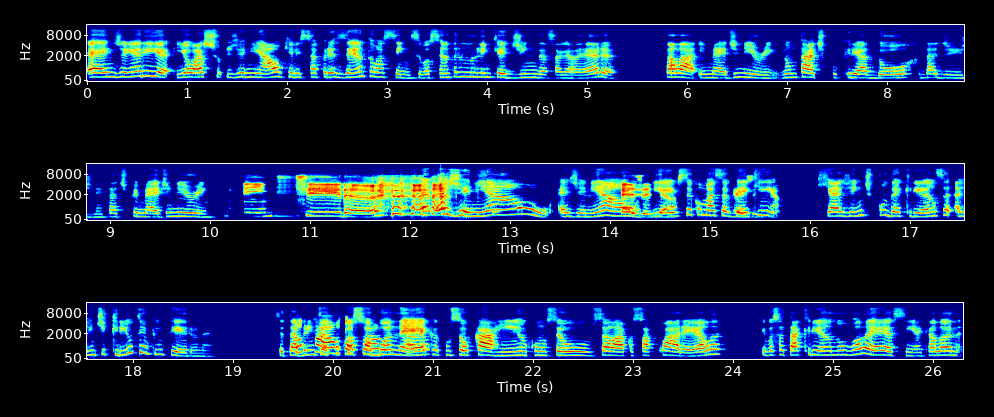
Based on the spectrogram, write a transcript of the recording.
é, engenharia. E eu acho genial que eles se apresentam assim. Se você entra no LinkedIn dessa galera, tá lá, Imagineering. Não tá, tipo, criador da Disney. Tá, tipo, Imagineering. Mentira! É, é genial! É genial. É genial. E aí você começa a ver é que, que a gente, quando é criança, a gente cria o tempo inteiro, né? Você tá total, brincando com a sua boneca, total. com o seu carrinho, com o seu, sei lá, com a sua aquarela, e você tá criando um rolê, assim. Aquela,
